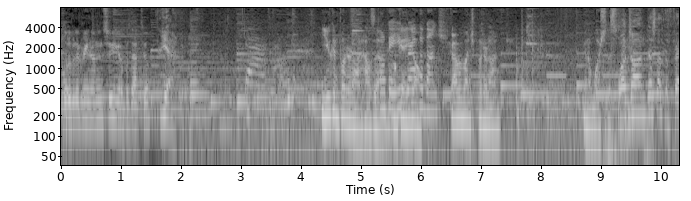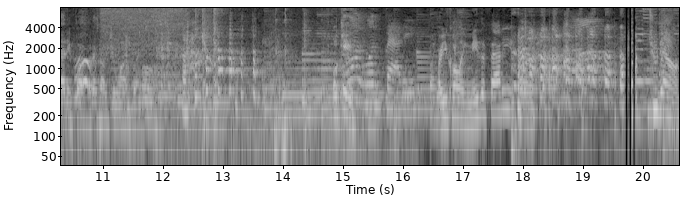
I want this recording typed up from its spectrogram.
a little bit of green onion, Sue. You're gonna put that too? Yeah. You can put it on. How's that? Okay, you grab go. a bunch. Grab a bunch, put it on. I'm gonna wash this. Well, John, that's not the fatty part, but that's not what you want, but. okay. One fatty. Are you calling me the fatty? Or... Two down,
